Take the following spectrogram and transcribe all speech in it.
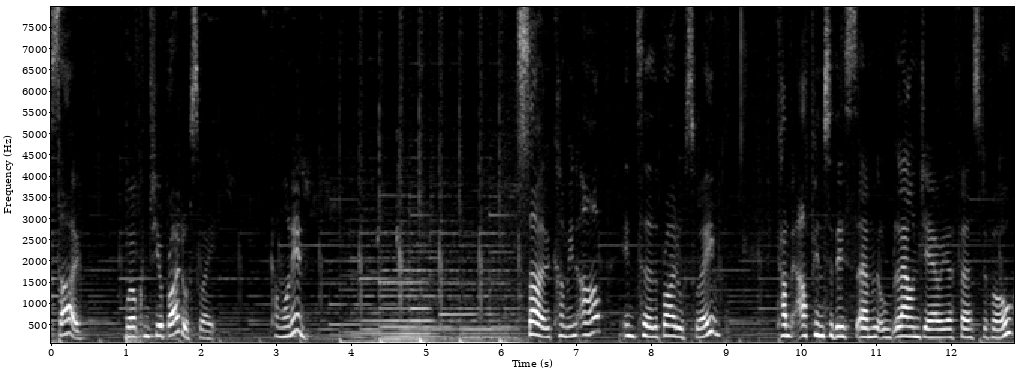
So, welcome to your bridal suite. Come on in. So, coming up into the bridal suite, come up into this um, little lounge area first of all.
